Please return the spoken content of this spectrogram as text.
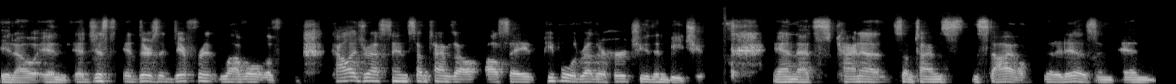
you know and it just it, there's a different level of college wrestling sometimes I'll, I'll say people would rather hurt you than beat you and that's kind of sometimes the style that it is and and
